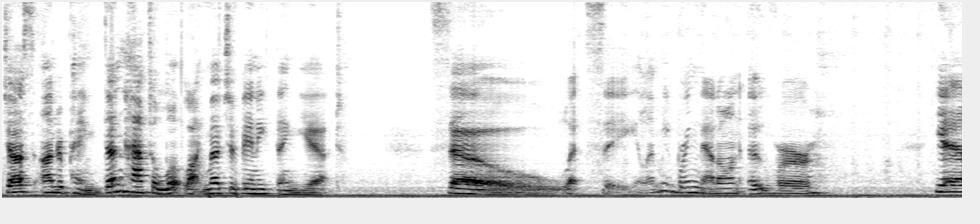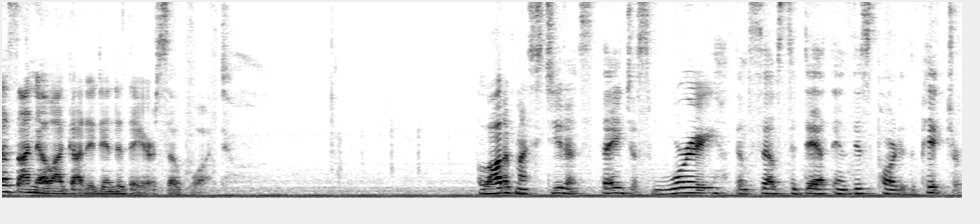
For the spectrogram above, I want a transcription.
Just underpainting. Doesn't have to look like much of anything yet. So let's see. Let me bring that on over. Yes, I know I got it into there, so what? A lot of my students, they just worry themselves to death in this part of the picture.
